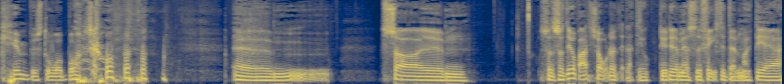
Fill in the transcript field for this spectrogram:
Kæmpe store bordskåner. Øhm, så, øhm, så, så det er jo ret sjovt, at, eller det er jo det, er det der med at sidde fængsel i Danmark, det er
